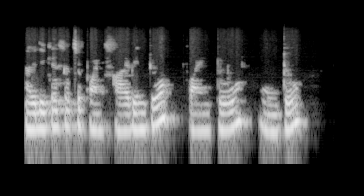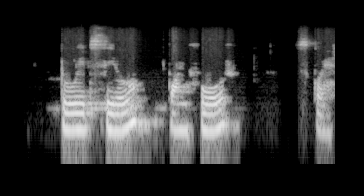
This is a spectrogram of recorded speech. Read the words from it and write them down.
আর এদিকে আছে হচ্ছে point five into point two into two eight zero point four square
